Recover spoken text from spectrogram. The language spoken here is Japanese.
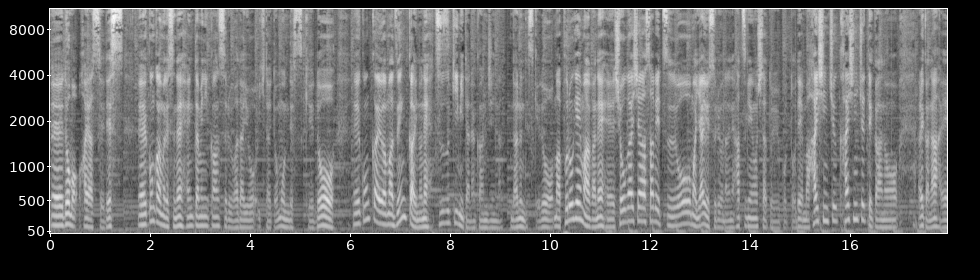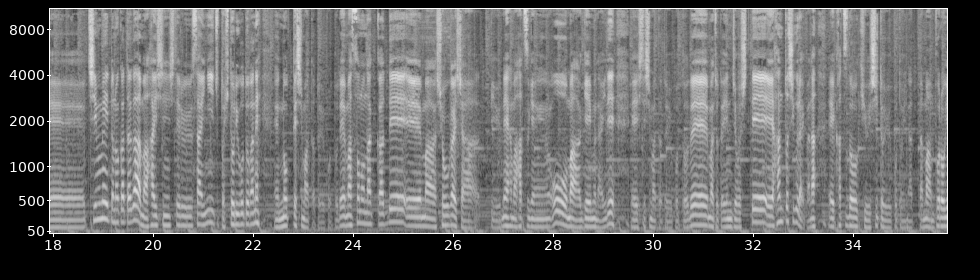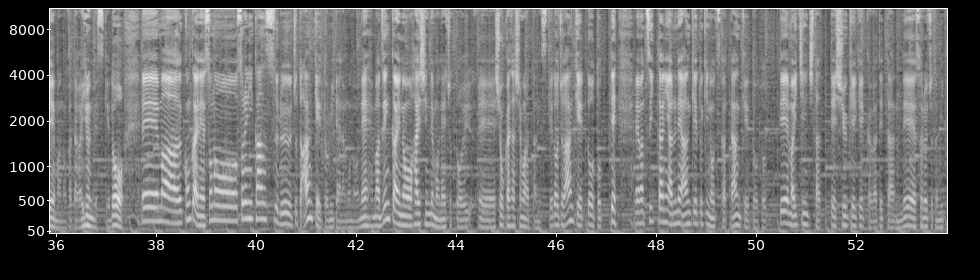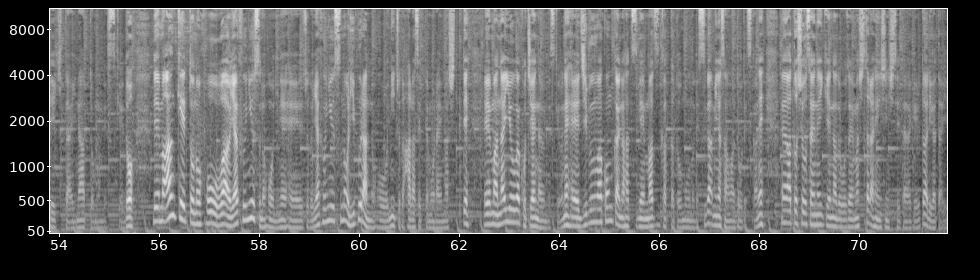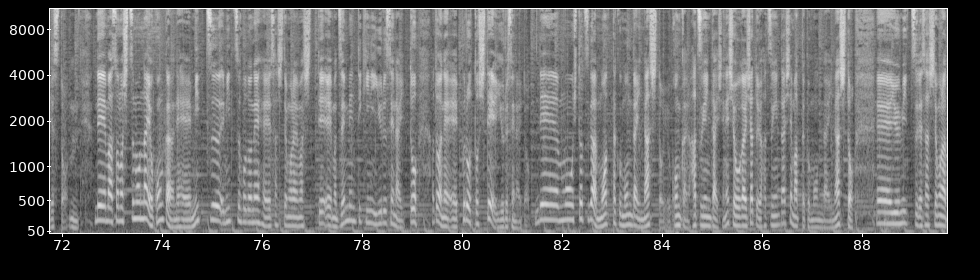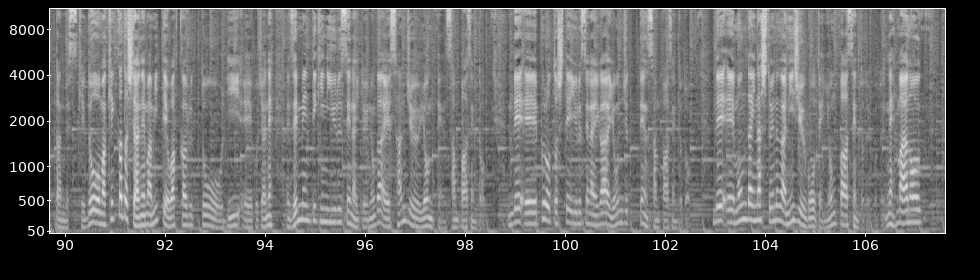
えー、どうも、早瀬です、えー、今回もですね、エンタメに関する話題をいきたいと思うんですけど、えー、今回はま前回のね、続きみたいな感じになるんですけど、まあプロゲーマーがね、え障害者差別をまあ揶揄するようなね、発言をしたということで、まあ配信中、配信中っていうかあの、あれかな、えチームメイトの方がま配信してる際にちょっと独り言がね、え乗ってしまったということで、まあその中で、えま障害者っていうね、ま発言をまあゲーム内で、えしてしまったということで、まあ、ちょっと炎上して、えー、半年ぐらいかな、えー、活動休止ということになった、まあ、プロゲーマーの方がいるんですけど、えー、まあ、今回ね、その、それに関するちょっとアンケートみたいなものをね、まあ、前回の配信でもね、ちょっと、えー、紹介させてもらったんですけど、ちょっとアンケートを取って、えー、まあ、ツイッターにあるね、アンケート機能を使ってアンケートを取って、まあ、1日経って集計結果が出たんで、それをちょっと見ていきたいなと思うんですけど、で、まあ、アンケートの方は Yahoo ニュースの方にね、えー、ちょっと Yahoo ニュースのリプランの方にちょっと貼らせてもらいまして、えー、まあ内容がこちらになるんですけどね、えー、自分は今回の発言まずかったと思うのですが、皆さんはどうですかね。えー、あと詳細な意見などございましたら返信していただけるとありがたいですと。うん、で、まあその質問内容、今回はね、え3つ、3つほどね、えさせてもらいまして、えまあ、全面的に許せないと、あとはね、えプロとして許せないと。で、もう一つが全く問題なしという、今回の発言に対してね、障害者という発言に対して全く問題なしと、えいう3つでさせてもらったんですけど、まあ結果としてはね、まあ、見てわかる通り、えー、こちらね、全面的に許せないというのが、え、34.3%。で、えー、プロとして許せないが40.3%と。で、え、問題なしというのが25.4%ということでね、まあ、あの、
